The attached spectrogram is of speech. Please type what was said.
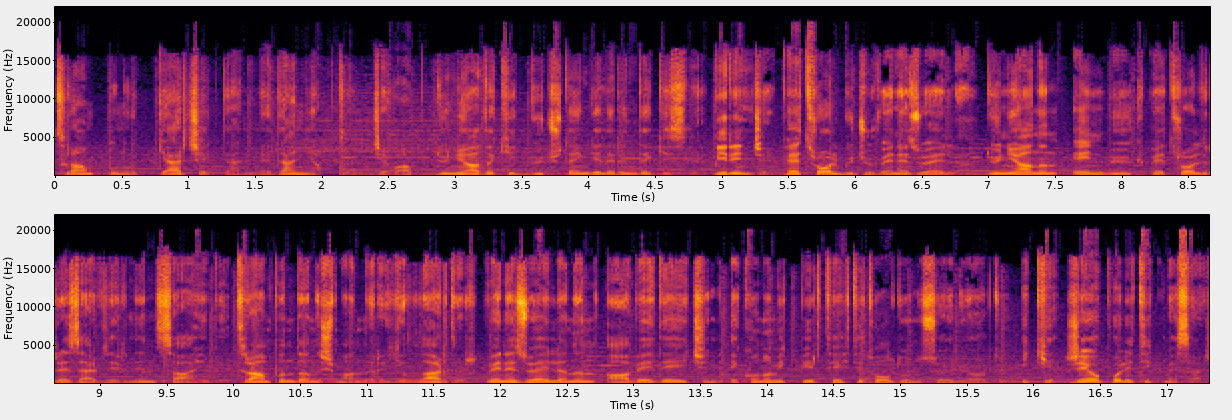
Trump bunu gerçekten neden yaptı? Cevap, dünyadaki güç dengelerinde gizli. Birinci, petrol gücü Venezuela, dünyanın en büyük petrol rezervlerinin sahibi. Trump'ın danışmanları yıllardır Venezuela'nın ABD için ekonomik bir tehdit olduğunu söylüyordu. 2. Jeopolitik mesaj.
